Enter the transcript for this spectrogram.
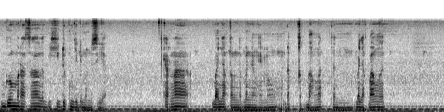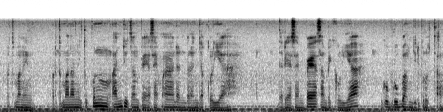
gue merasa lebih hidup menjadi manusia. Karena banyak teman-teman yang emang deket banget dan banyak banget pertemanan pertemanan itu pun lanjut sampai SMA dan beranjak kuliah. Dari SMP sampai kuliah gue berubah menjadi brutal.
